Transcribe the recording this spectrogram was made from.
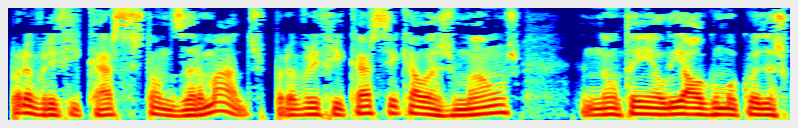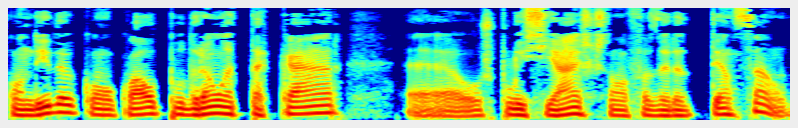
Para verificar se estão desarmados, para verificar se aquelas mãos não têm ali alguma coisa escondida com a qual poderão atacar uh, os policiais que estão a fazer a detenção.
